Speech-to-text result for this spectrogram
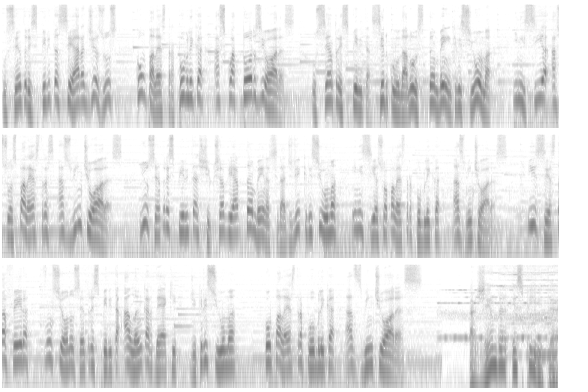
o Centro Espírita Seara de Jesus, com palestra pública às 14 horas. O Centro Espírita Círculo da Luz, também em Criciúma, inicia as suas palestras às 20 horas. E o Centro Espírita Chico Xavier, também na cidade de Criciúma, inicia sua palestra pública às 20 horas. E sexta-feira funciona o Centro Espírita Allan Kardec de Criciúma, com palestra pública às 20 horas. Agenda Espírita.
